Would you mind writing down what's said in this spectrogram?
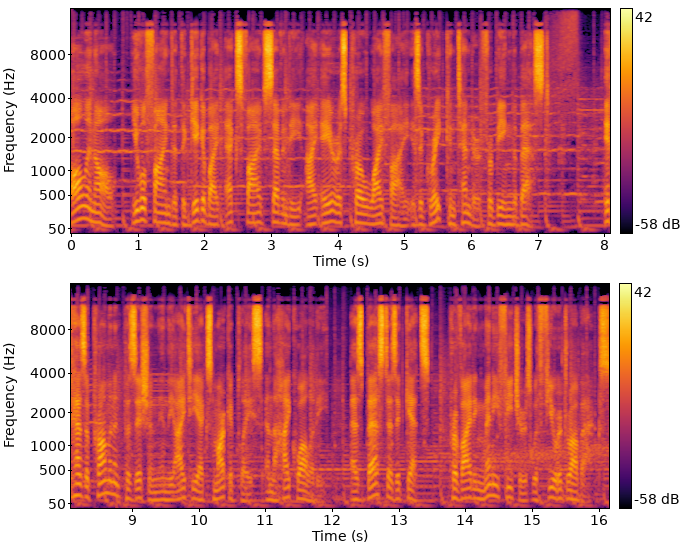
All in all, you will find that the Gigabyte X570i Aorus Pro Wi-Fi is a great contender for being the best. It has a prominent position in the ITX marketplace and the high quality, as best as it gets, providing many features with fewer drawbacks.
